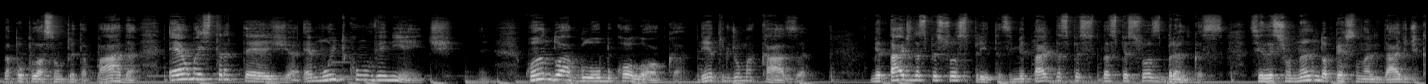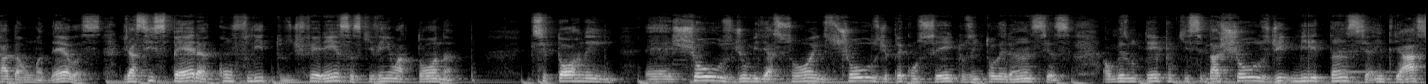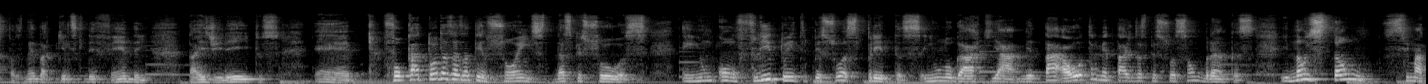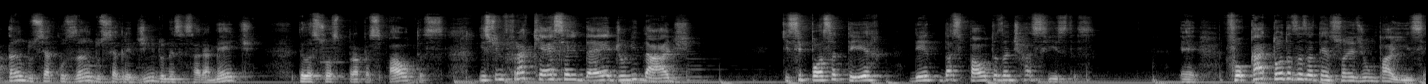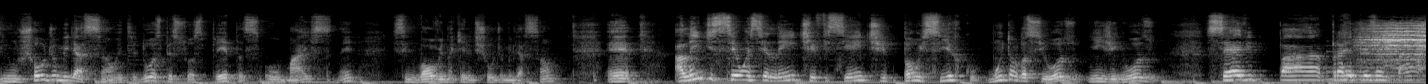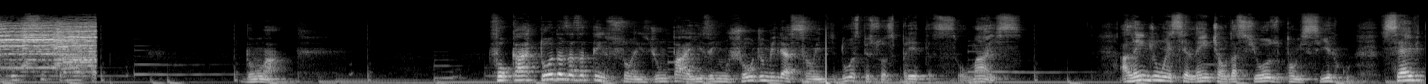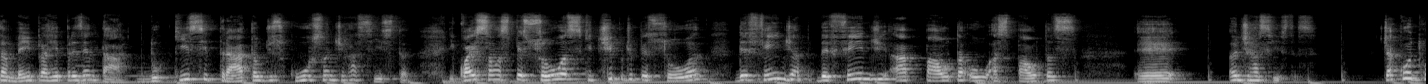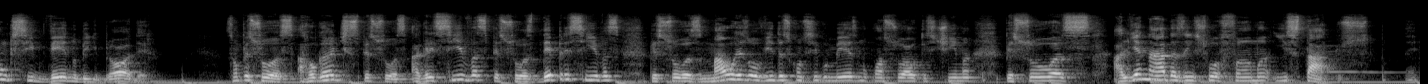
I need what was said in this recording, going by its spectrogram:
da população preta parda é uma estratégia, é muito conveniente. Né? Quando a Globo coloca dentro de uma casa metade das pessoas pretas e metade das, das pessoas brancas, selecionando a personalidade de cada uma delas, já se espera conflitos, diferenças que venham à tona se tornem é, shows de humilhações, shows de preconceitos, intolerâncias, ao mesmo tempo que se dá shows de militância, entre aspas, né, daqueles que defendem tais direitos. É, focar todas as atenções das pessoas em um conflito entre pessoas pretas, em um lugar que a, metade, a outra metade das pessoas são brancas e não estão se matando, se acusando, se agredindo necessariamente pelas suas próprias pautas, isso enfraquece a ideia de unidade que se possa ter dentro das pautas antirracistas. É, focar todas as atenções de um país em um show de humilhação entre duas pessoas pretas ou mais, né, que se envolvem naquele show de humilhação, é, além de ser um excelente, eficiente pão e circo, muito audacioso e engenhoso, serve para representar o que se trata. Vamos lá. Focar todas as atenções de um país em um show de humilhação entre duas pessoas pretas ou mais, além de um excelente, audacioso pão e circo, serve também para representar do que se trata o discurso antirracista e quais são as pessoas, que tipo de pessoa defende a, defende a pauta ou as pautas é, antirracistas. De acordo com o que se vê no Big Brother, são pessoas arrogantes, pessoas agressivas, pessoas depressivas, pessoas mal resolvidas consigo mesmo, com a sua autoestima, pessoas alienadas em sua fama e status. Né?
